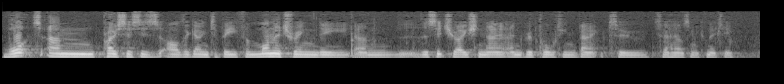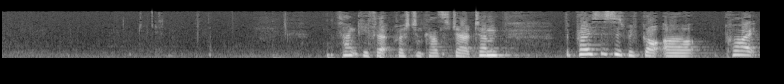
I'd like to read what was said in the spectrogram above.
what um, processes are there going to be for monitoring the, um, the situation and, reporting back to the Housing Committee? Thank you for that question, Councillor Jarrett. Um, the processes we've got are quite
